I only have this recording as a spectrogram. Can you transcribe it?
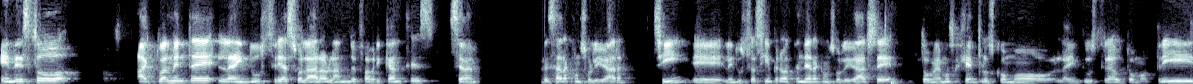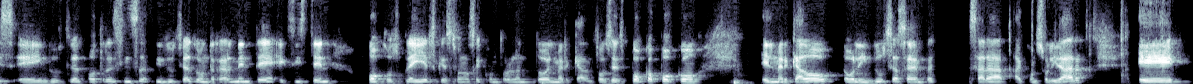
En esto actualmente la industria solar, hablando de fabricantes, se va a empezar a consolidar. ¿Sí? Eh, la industria siempre va a tender a consolidarse. Tomemos ejemplos como la industria automotriz, eh, industrias, otras industrias donde realmente existen pocos players que son los que controlan todo el mercado. Entonces, poco a poco, el mercado o la industria se va a empezar a, consolidar. Eh,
